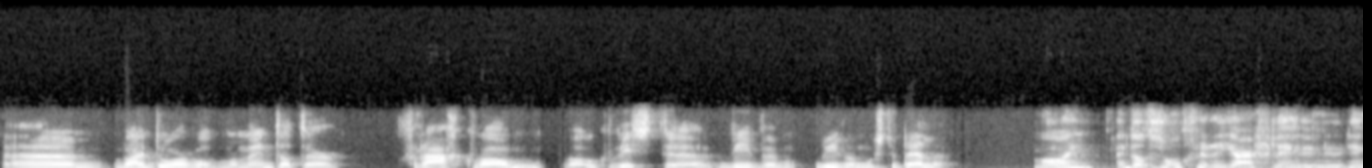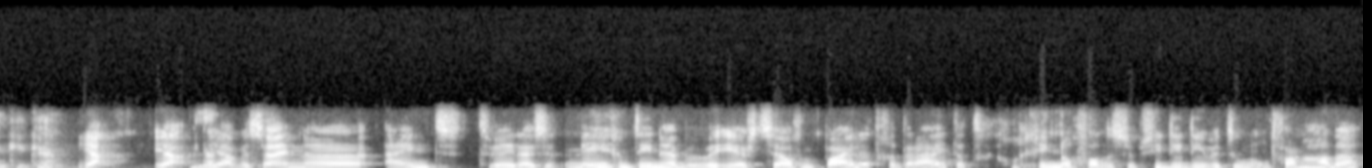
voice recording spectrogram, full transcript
Um, waardoor we op het moment dat er vraag kwam, we ook wisten wie we, wie we moesten bellen. Mooi. En dat is ongeveer een jaar geleden nu, denk ik, hè? Ja, ja, ja. ja we zijn uh, eind 2019 hebben we eerst zelf een pilot gedraaid. Dat ging nog van de subsidie die we toen ontvangen hadden.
